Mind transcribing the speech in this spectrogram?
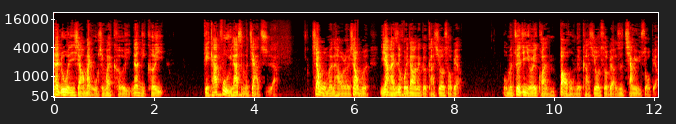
那如果你想要卖五千块，可以，那你可以给它赋予它什么价值啊？像我们好了，像我们一样，还是回到那个卡西欧手表。我们最近有一款爆红的卡西欧手表，是枪鱼手表。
